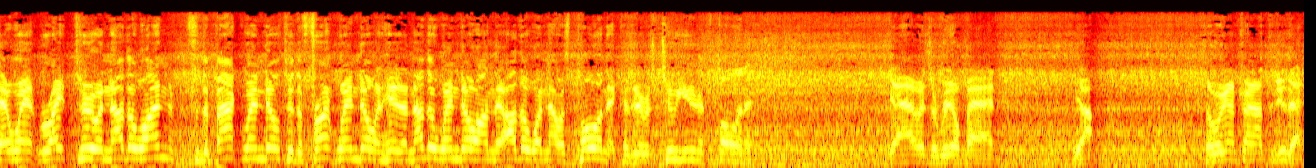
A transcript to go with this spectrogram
It went right through another one, through the back window, through the front window, and hit another window on the other one that was pulling it, because there was two units pulling it. Yeah, it was a real bad. Yeah. So we're gonna try not to do that.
